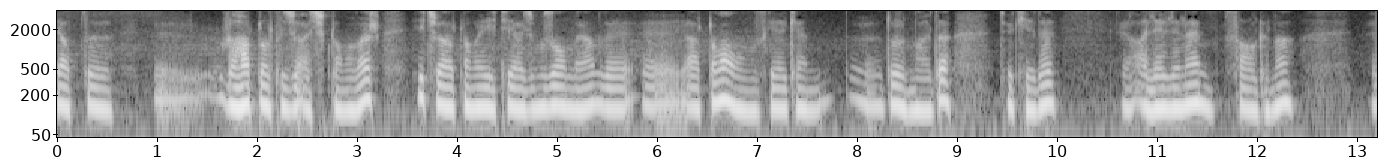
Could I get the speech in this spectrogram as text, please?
yaptığı e, rahatlatıcı açıklamalar hiç rahatlamaya ihtiyacımız olmayan ve e, rahatlamamamız gereken e, durumlarda Türkiye'de e, alevlenen salgına e,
